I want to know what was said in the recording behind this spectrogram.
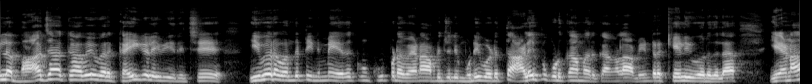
இல்லை பாஜகவே இவர் கை கழுவிருச்சு இவரை வந்துட்டு இனிமேல் எதுக்கும் கூப்பிட வேணாம் அப்படின்னு சொல்லி முடிவெடுத்து அழைப்பு கொடுக்காம இருக்காங்களா அப்படின்ற கேள்வி வருதுல. ஏன்னா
